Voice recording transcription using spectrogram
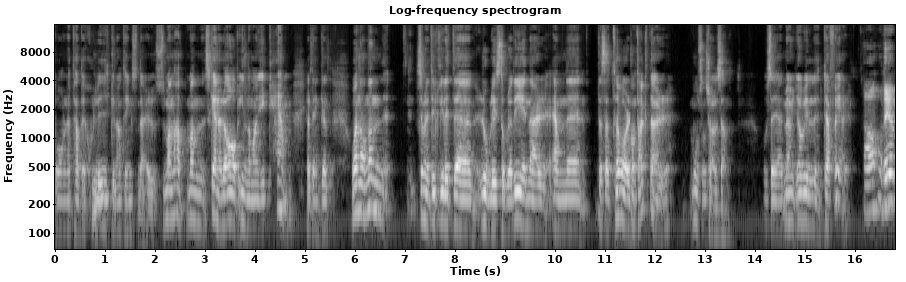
barnet hade kolik eller någonting sådär. Så man, hade, man scannade av innan man gick hem helt enkelt. Och en annan som jag tycker är lite rolig historia, det är när en eh, desertör kontaktar motståndsrörelsen och säger men jag vill träffa er. Ja, och det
